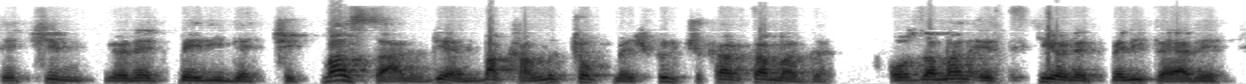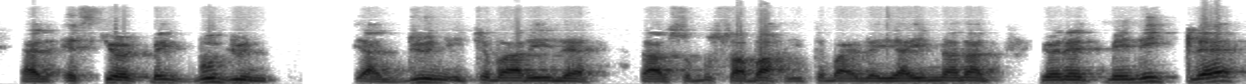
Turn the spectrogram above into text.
seçim yönetmeliği de çıkmazsa hani diyelim bakanlık çok meşgul çıkartamadı. O zaman eski yönetmelik de yani yani eski yönetmelik bugün yani dün itibariyle daha bu sabah itibariyle yayınlanan yönetmelikle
